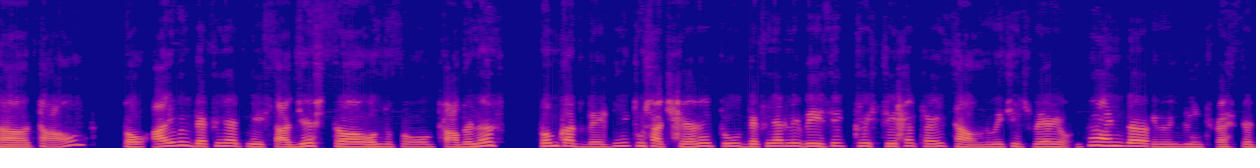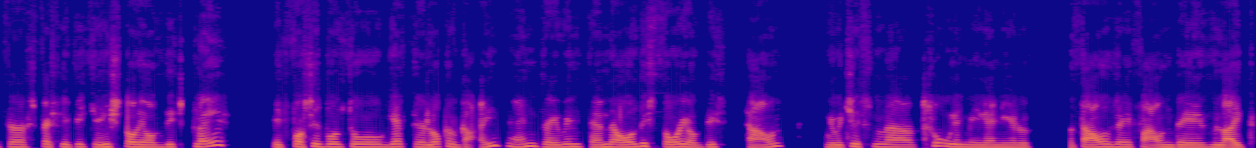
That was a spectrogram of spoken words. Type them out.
uh, town. So I will definitely suggest uh, all the travelers from Kazbegi to Sachkhere to definitely visit Klistriche town, which is very old. And uh, you will be interested in the specific history of this place. It's possible to get a local guide and they will tell all the story of this town, which is uh, truly millennial town. They found the like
